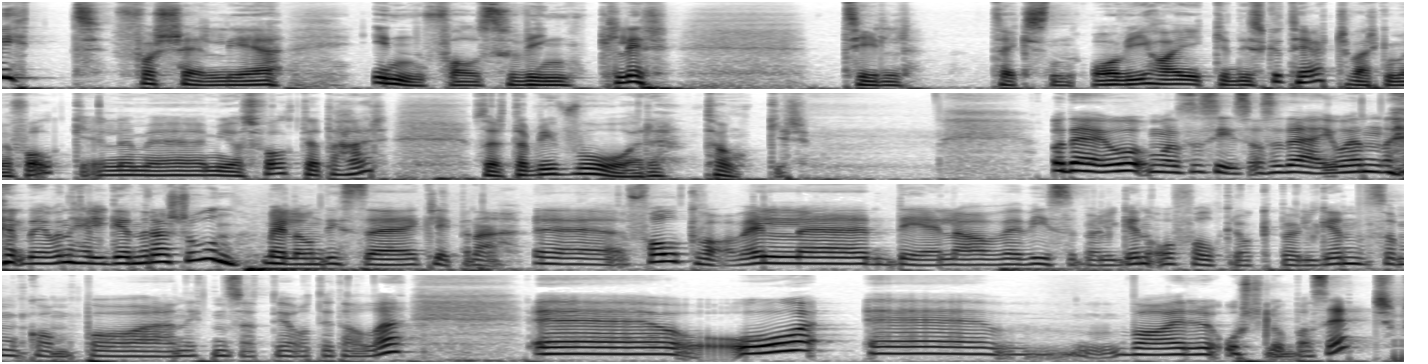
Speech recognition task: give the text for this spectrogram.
vidt forskjellige innfallsvinkler til teksten. Og vi har ikke diskutert, verken med folk eller med Mjøsfolk, dette her. Så dette blir våre tanker. Og det er jo, sies, altså det, er en, det er jo en hel generasjon mellom disse klippene. Eh, folk var vel eh, del av visebølgen og folkrockbølgen som kom på 1970- og 80-tallet. Eh, og eh, var Oslo-basert.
